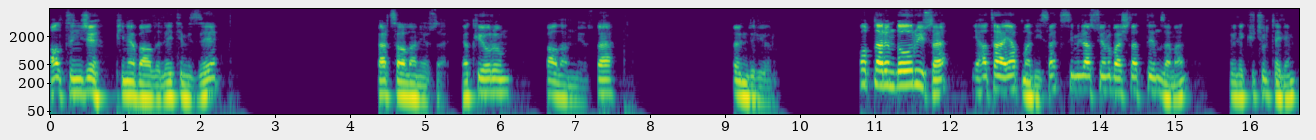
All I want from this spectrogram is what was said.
6. pine bağlı ledimizi şart sağlanıyorsa yakıyorum. Sağlanmıyorsa söndürüyorum. Kodlarım doğruysa bir hata yapmadıysak simülasyonu başlattığım zaman şöyle küçültelim.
